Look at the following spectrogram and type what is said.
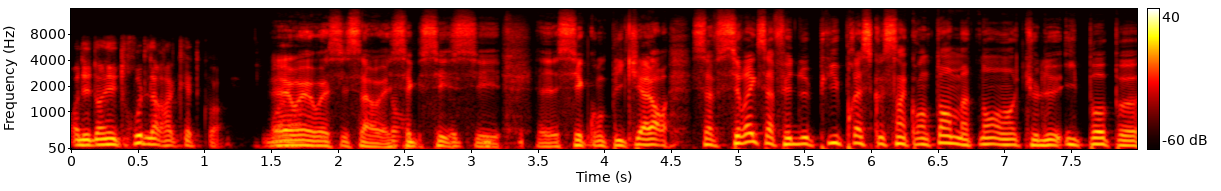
on est dans les trous de la raquette quoi. Eh ouais, ouais, c'est ça, ouais. Euh, c'est compliqué. Alors, c'est vrai que ça fait depuis presque 50 ans maintenant hein, que le hip-hop euh,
